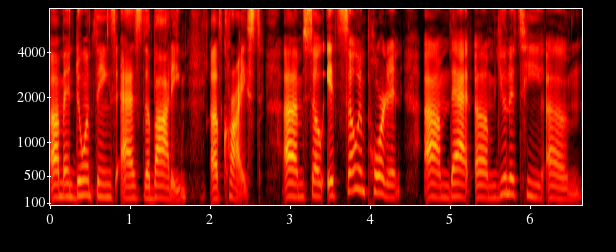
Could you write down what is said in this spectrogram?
um, and doing things as the body of Christ. Um, so it's so important um, that um, unity um,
